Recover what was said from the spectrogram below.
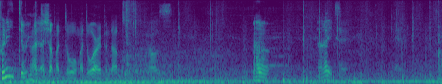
What are you doing, I had to shut my door. My door opened up when I was. Oh. Nice. Okay. Okay.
